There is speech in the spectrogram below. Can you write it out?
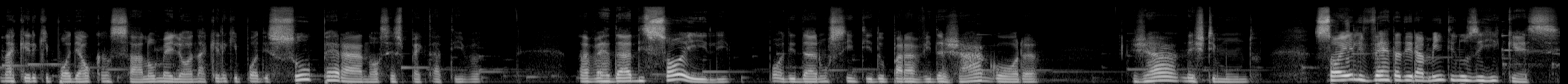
naquele que pode alcançá-la, ou melhor, naquele que pode superar a nossa expectativa. Na verdade, só Ele pode dar um sentido para a vida já agora, já neste mundo. Só Ele verdadeiramente nos enriquece,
